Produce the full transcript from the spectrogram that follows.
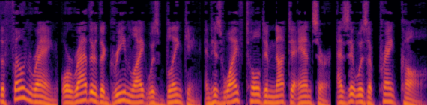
The phone rang or rather the green light was blinking and his wife told him not to answer, as it was a prank call.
